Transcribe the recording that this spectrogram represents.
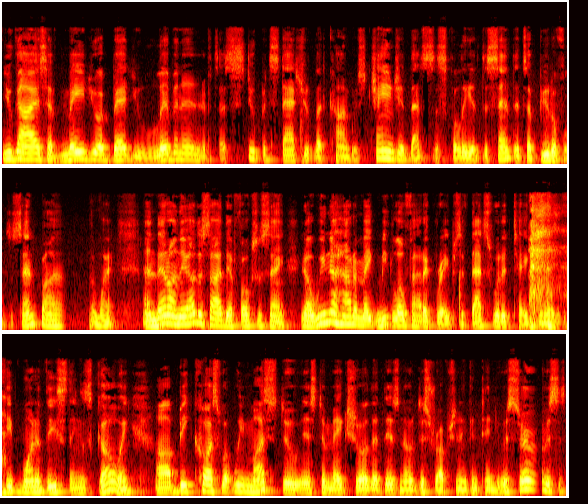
you guys have made your bed, you live in it, and if it's a stupid statute, let Congress change it. That's the Scalia dissent. It's a beautiful dissent, by the way. And then on the other side, there are folks who are saying, you know, we know how to make meatloaf out of grapes if that's what it takes in order to keep one of these things going, uh, because what we must do is to make sure that there's no disruption in continuous services.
